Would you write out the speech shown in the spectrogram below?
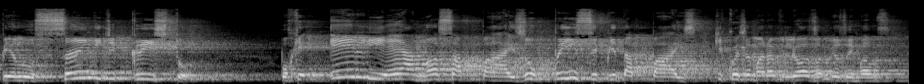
pelo sangue de Cristo, porque Ele é a nossa paz, o príncipe da paz. Que coisa maravilhosa, meus irmãos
